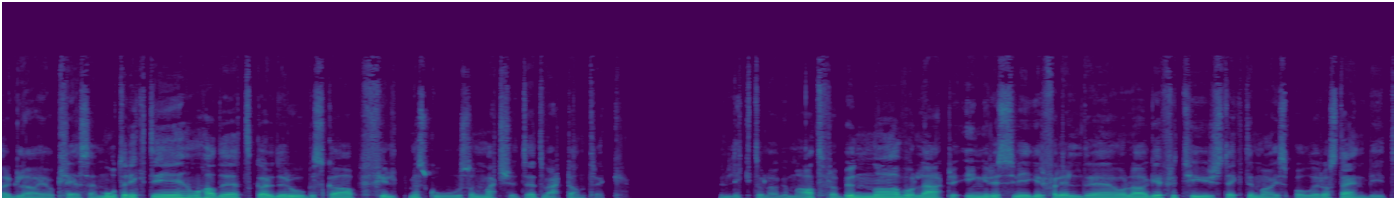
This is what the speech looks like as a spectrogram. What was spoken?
var glad i å kle seg moteriktig og hadde et garderobeskap fylt med sko som matchet ethvert antrekk. Hun likte å lage mat fra bunnen av og lærte yngre svigerforeldre å lage frityrstekte maisboller og steinbit,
